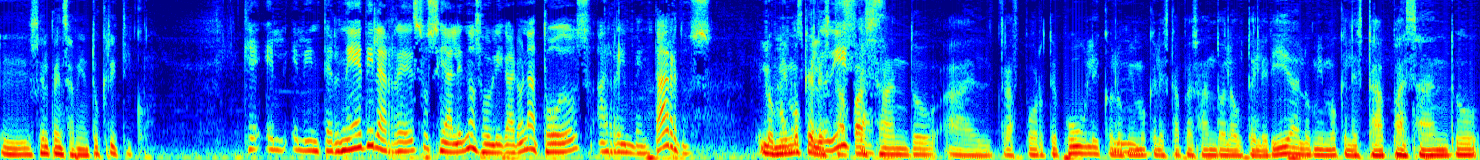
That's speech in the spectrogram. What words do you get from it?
es el pensamiento crítico. Que el, el Internet y las redes sociales nos obligaron a todos a reinventarnos. Lo mismo que le está pasando al transporte público, lo mm. mismo que le está pasando a la hotelería, lo mismo que le está pasando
